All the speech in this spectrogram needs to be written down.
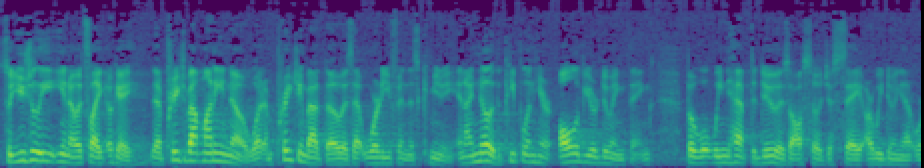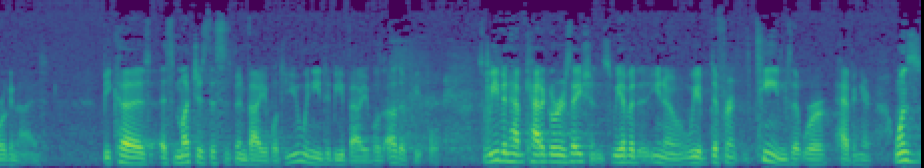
So usually, you know, it's like, okay, preach about money? No. What I'm preaching about, though, is that where do you fit in this community? And I know the people in here, all of you are doing things, but what we have to do is also just say, are we doing that organized? Because as much as this has been valuable to you, we need to be valuable to other people. So we even have categorizations. We have, a, you know, we have different teams that we're having here. One's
